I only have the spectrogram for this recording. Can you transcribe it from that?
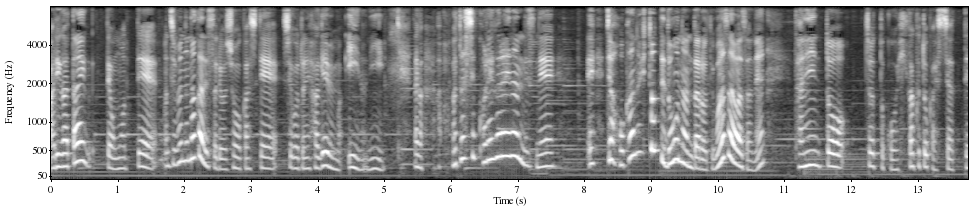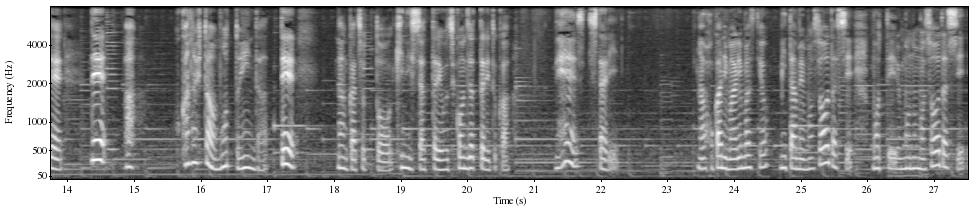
ありがたいって思って自分の中でそれを消化して仕事に励めばいいのに。なんかあ私これぐらいなんですね。えじゃあ他の人ってどうなんだろうってわざわざね他人とちょっとこう比較とかしちゃってであ他の人はもっといいんだってなんかちょっと気にしちゃったり落ち込んじゃったりとかねしたり。他にもありますよ。見た目もそうだし持っているものもそうだし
